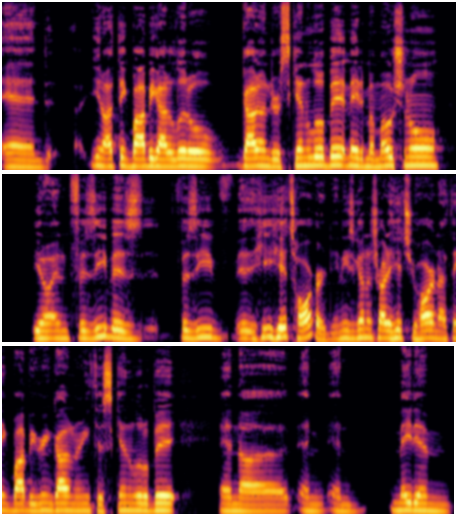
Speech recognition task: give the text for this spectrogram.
And you know, I think Bobby got a little got under his skin a little bit, made him emotional. You know, and Fiziev is Fiziev he hits hard and he's gonna try to hit you hard. And I think Bobby Green got underneath his skin a little bit and uh and and made him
